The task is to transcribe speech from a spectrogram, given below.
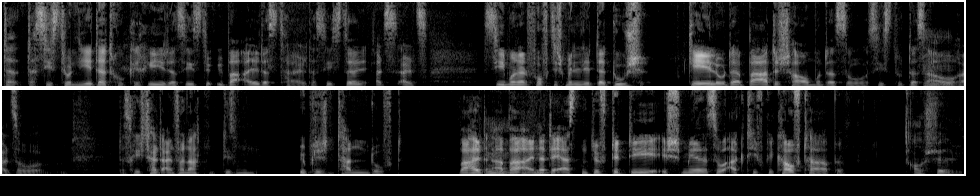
da, das siehst du in jeder Drogerie, das siehst du überall das Teil. Das siehst du als, als 750 Milliliter Duschgel oder Badeschaum oder so, siehst du das Mhm. auch. Also das riecht halt einfach nach diesem üblichen Tannenduft. War halt Mhm, aber einer der ersten Düfte, die ich mir so aktiv gekauft habe. Oh, schön.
